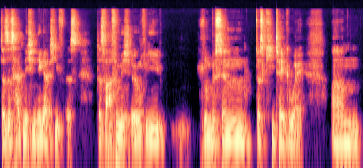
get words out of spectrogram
dass es halt nicht negativ ist. Das war für mich irgendwie so ein bisschen das Key Takeaway. Ähm,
